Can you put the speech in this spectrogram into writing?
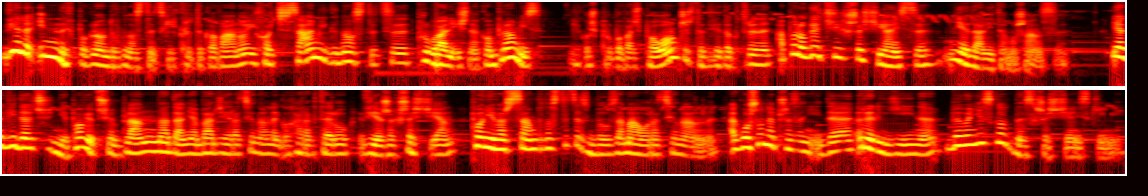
Wiele innych poglądów gnostyckich krytykowano i choć sami gnostycy próbowali iść na kompromis, jakoś próbować połączyć te dwie doktryny, apologeci chrześcijańscy nie dali temu szansy. Jak widać, nie powiódł się plan nadania bardziej racjonalnego charakteru wierze chrześcijan, ponieważ sam gnostycyzm był za mało racjonalny, a głoszone przezeń idee religijne były niezgodne z chrześcijańskimi.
